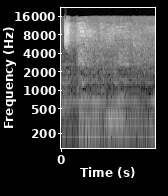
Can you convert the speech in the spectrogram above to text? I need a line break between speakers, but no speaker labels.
Speak to me.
